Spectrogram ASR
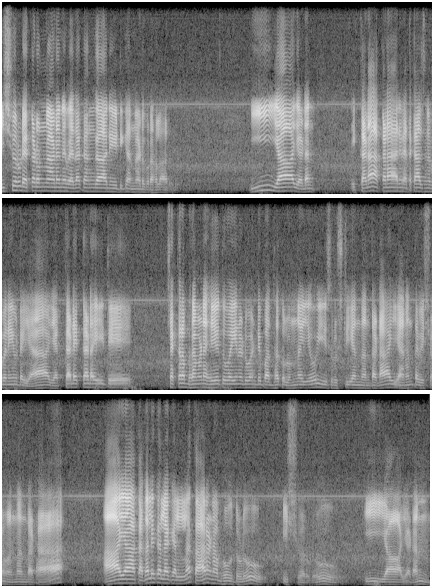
ఈశ్వరుడు ఎక్కడున్నాడని వెదకంగా నేటికి అన్నాడు ప్రహ్లాదుడు. ఈ యా ఎడన్ ఇక్కడ అక్కడ అని వెతకాల్సిన పని ఏమిటయ్యా? ఎక్కడెక్కడైతే చక్రభ్రమణ హేతువైనటువంటి పద్ధతులు ఉన్నాయో ఈ సృష్టి అందంతటా ఈ అనంత విశ్వం అందంతటా ఆయా కదలికలకెల్లా కారణభూతుడు ఈశ్వరుడు ఈయాయడన్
